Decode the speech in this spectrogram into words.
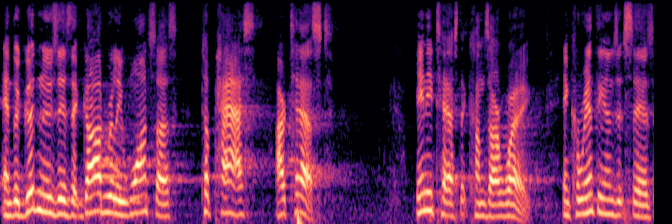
And the good news is that God really wants us to pass our test. Any test that comes our way. In Corinthians, it says,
